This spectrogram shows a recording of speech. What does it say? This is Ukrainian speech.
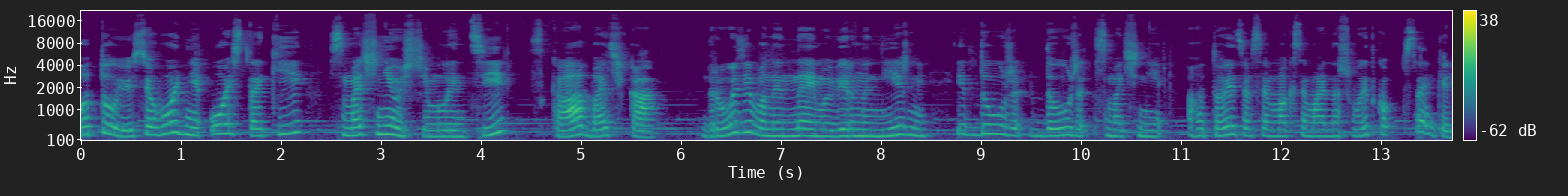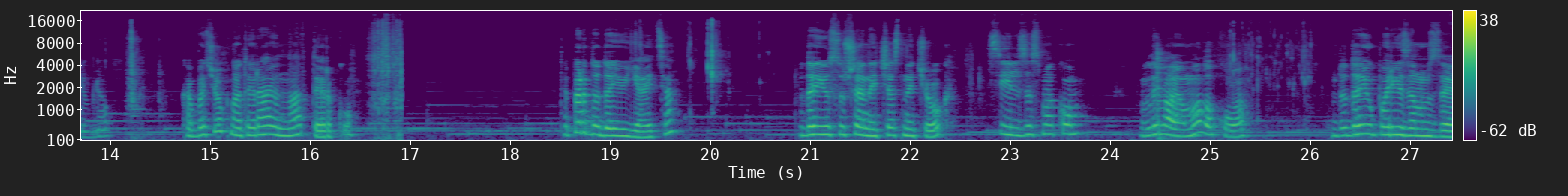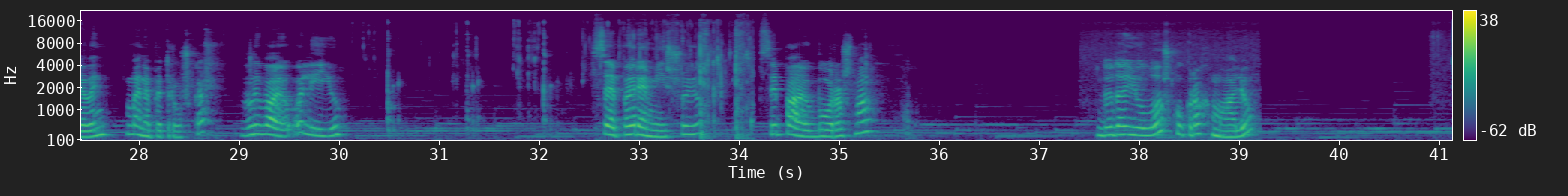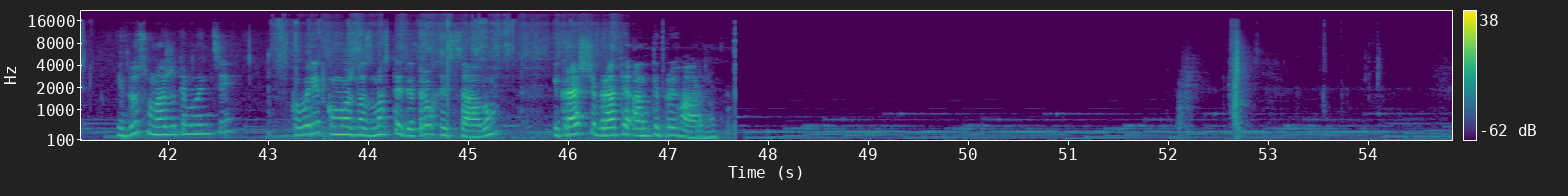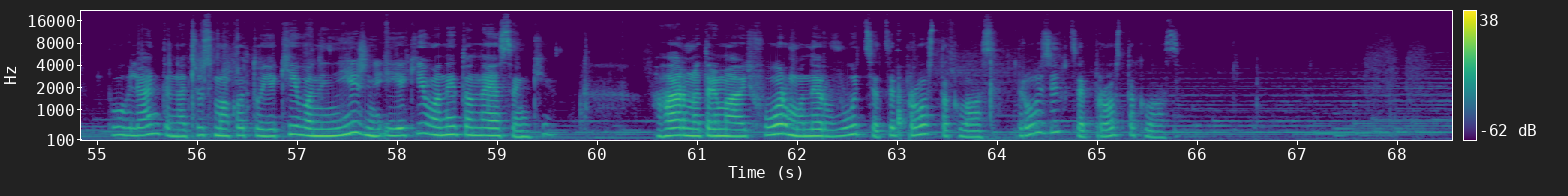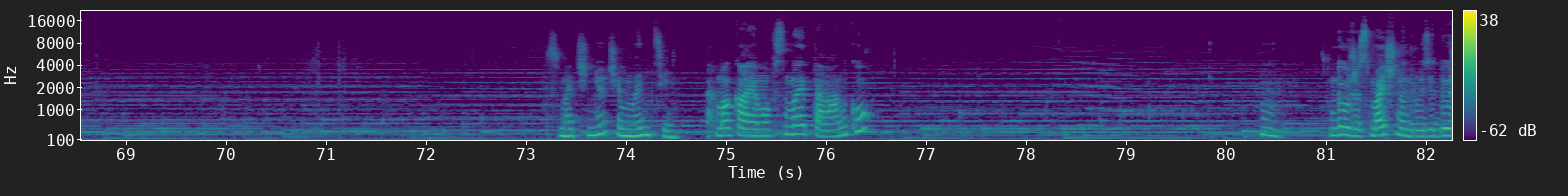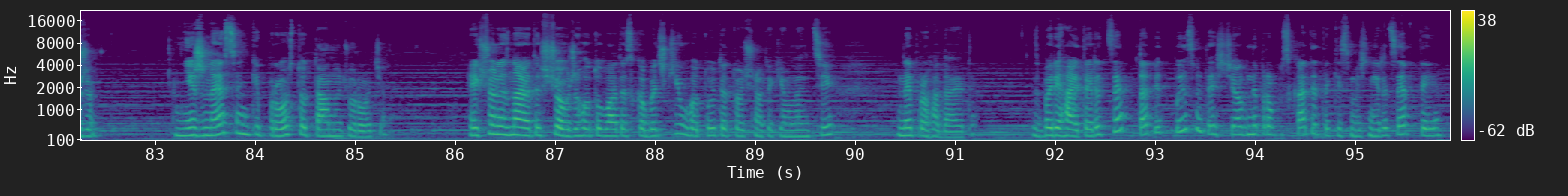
Готую сьогодні ось такі смачнющі млинці з кабачка. Друзі, вони неймовірно ніжні і дуже-дуже смачні. Готується все максимально швидко, все як я люблю. Кабачок натираю на терку. Тепер додаю яйця. Додаю сушений чесничок, сіль за смаком. Вливаю молоко. Додаю порізану зелень. У мене петрушка. Вливаю олію. Все перемішую. Всипаю борошно. Додаю ложку крохмалю. Іду смажити млинці. Сковорідку можна змастити трохи салом і краще брати антипригарну. Погляньте на цю смакоту, які вони ніжні і які вони тонесенькі. Гарно тримають форму, не рвуться. Це просто клас. Друзі, це просто клас. Смачнючі млинці. Макаємо в сметанку. Дуже смачно, друзі, дуже ніжнесенькі, просто тануть у роті. Якщо не знаєте, що вже готувати з кабачків, готуйте точно такі млинці, не прогадаєте. Зберігайте рецепт та підписуйтесь, щоб не пропускати такі смачні рецепти.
